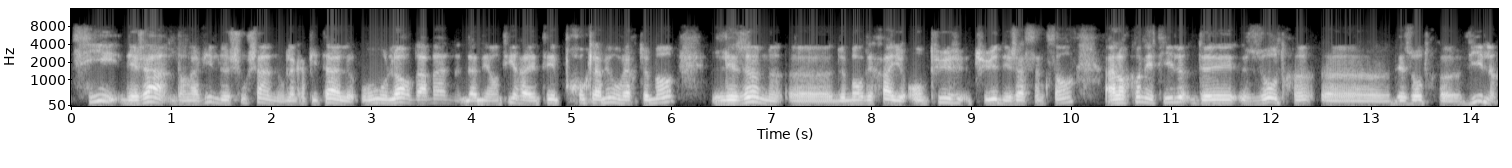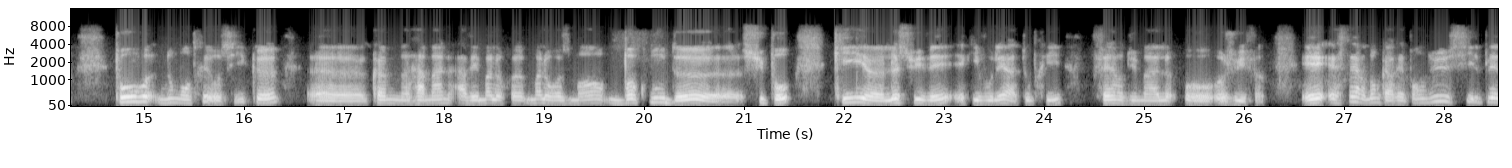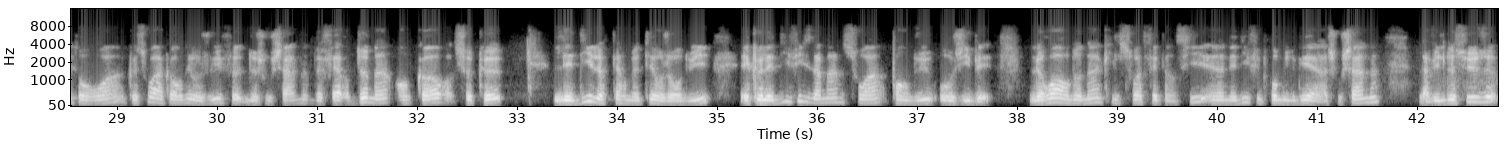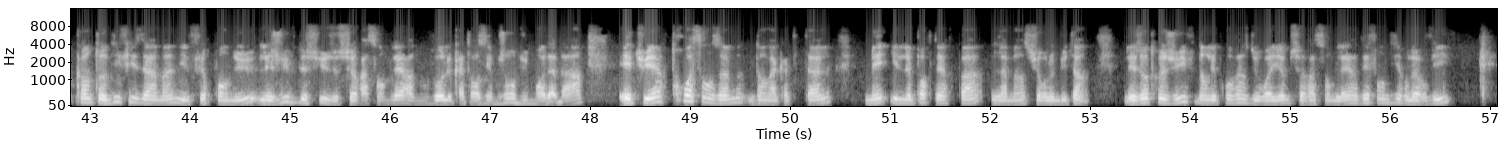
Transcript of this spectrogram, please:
si déjà dans la ville de Shushan, ou la capitale, où l'ordre d'Aman d'anéantir a été proclamé ouvertement, les hommes euh, de Mordechai ont pu tuer déjà 500, alors qu'en est-il des autres, euh, des autres villes Pour nous montrer aussi que, euh, comme Haman avait malheureusement beaucoup de suppôts qui le suivaient et qui voulaient à tout prix faire du mal aux, Juifs. Et Esther donc a répondu, s'il plaît au roi, que soit accordé aux Juifs de Shushan de faire demain encore ce que l'édit leur permettait aujourd'hui, et que les dix fils d'Aman soient pendus au gibet. Le roi ordonna qu'il soit fait ainsi, et un édit fut promulgué à Shushan, la ville de Suse. Quant aux dix fils d'Aman, ils furent pendus. Les Juifs de Suse se rassemblèrent à nouveau le quatorzième jour du mois d'Adar, et tuèrent trois cents hommes dans la capitale, mais ils ne portèrent pas la main sur le butin. Les autres Juifs dans les provinces du royaume se rassemblèrent, défendirent leur vie,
